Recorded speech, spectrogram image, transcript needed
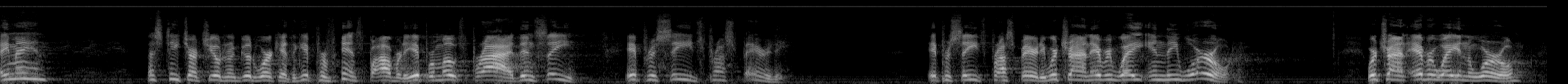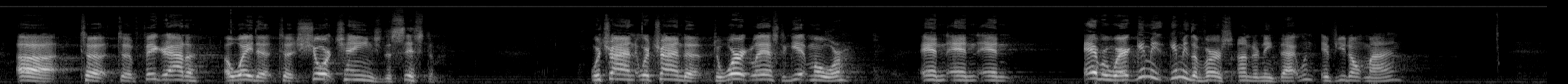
Amen. Let's teach our children a good work ethic. It prevents poverty, it promotes pride. Then, see, it precedes prosperity. It precedes prosperity. We're trying every way in the world. We're trying every way in the world uh, to, to figure out a, a way to, to shortchange the system. We're trying, we're trying to, to work less to get more. And, and, and everywhere, give me, give me the verse underneath that one, if you don't mind.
